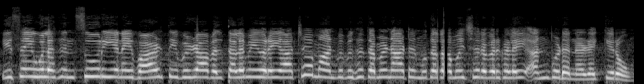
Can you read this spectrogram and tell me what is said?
இசை உலகின் சூரியனை வாழ்த்தி விழாவில் தலைமையுரையாற்ற மாண்புமிகு தமிழ்நாட்டின் முதலமைச்சர் அவர்களை அன்புடன் அழைக்கிறோம்.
